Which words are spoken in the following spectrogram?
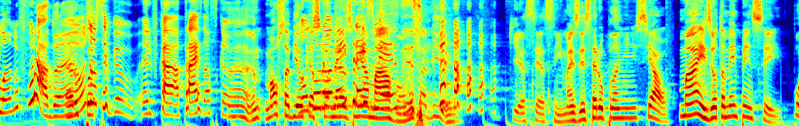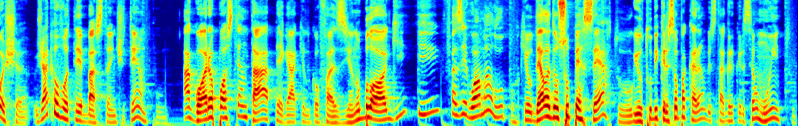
plano furado, né? Era o Onde você viu ele ficar atrás das câmeras? Ah, eu mal sabia o Não que as câmeras me amavam, meses. não sabia que ia ser assim, mas esse era o plano inicial. Mas eu também pensei, poxa, já que eu vou ter bastante tempo, agora eu posso tentar pegar aquilo que eu fazia no blog e fazer igual a Malu, porque o dela deu super certo, o YouTube cresceu pra caramba, o Instagram cresceu muito.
